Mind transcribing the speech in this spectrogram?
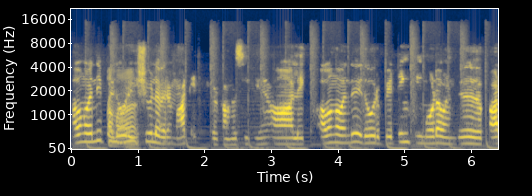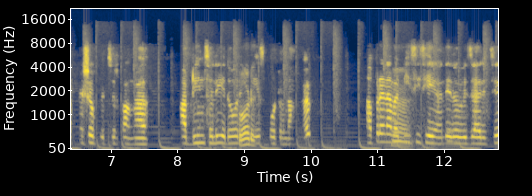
அவங்க வந்து இப்போ ஏதோ ஒரு. இஷ்யூல வேற மாட்டிட்டு இருக்காங்க சிபிஎம் லைக் அவங்க வந்து ஏதோ ஒரு பெட்டிங் டீமோட வந்து பார்ட்னர்ஷிப் வச்சிருக்காங்க அப்படின்னு சொல்லி ஏதோ ஒரு. கேஸ் போட்டிருந்தாங்க அப்புறம் நம்ம. பிசிசிஐ வந்து ஏதோ விசாரிச்சு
